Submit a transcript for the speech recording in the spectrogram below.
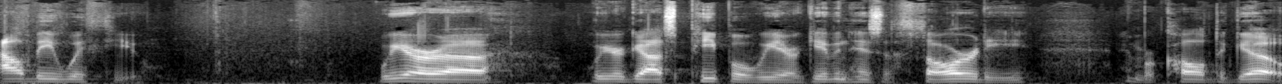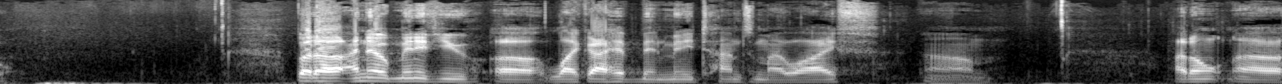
I'll be with you. We are, uh, we are God's people. We are given His authority, and we're called to go. But uh, I know many of you, uh, like I have been many times in my life, um, I don't, uh,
